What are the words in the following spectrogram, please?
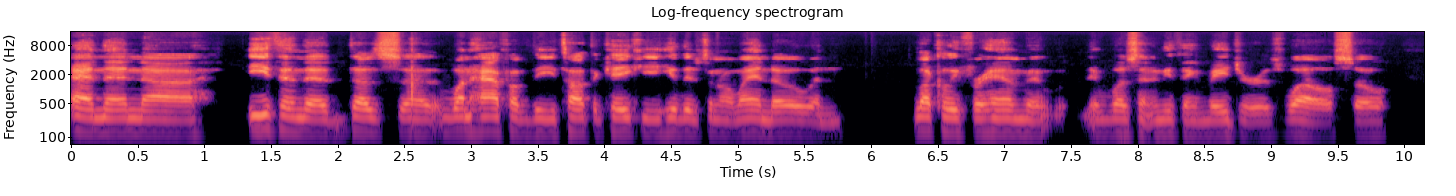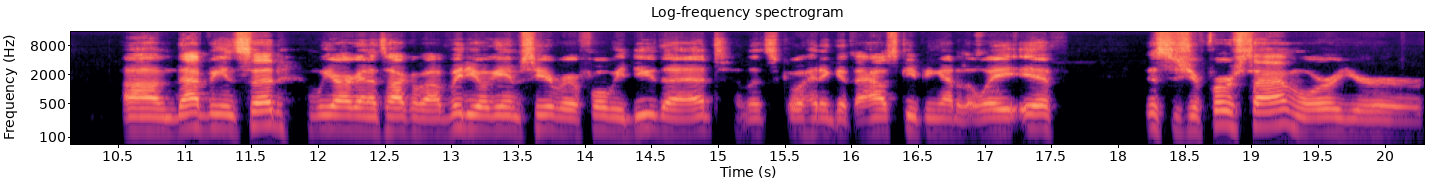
And then uh, Ethan, that does uh, one half of the the Keiki, he lives in Orlando and luckily for him, it, it wasn't anything major as well. So, um, that being said, we are going to talk about video games here. Before we do that, let's go ahead and get the housekeeping out of the way. If this is your first time or your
